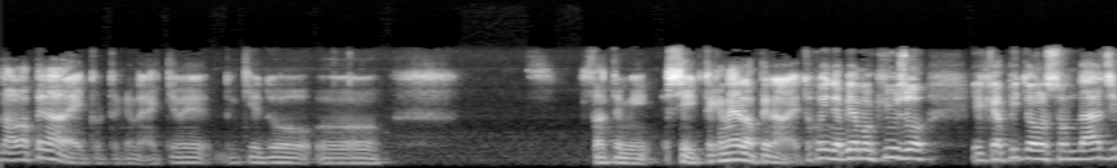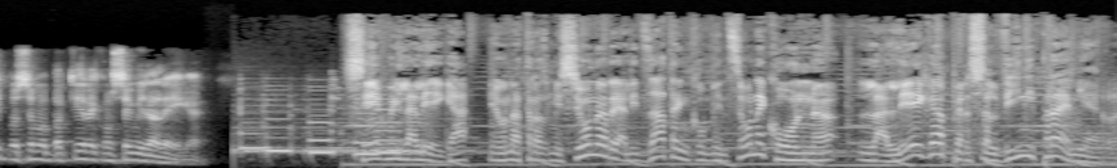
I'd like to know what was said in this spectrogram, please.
No, l'ho appena letto il Tecne, chiedo... Uh, fatemi... Sì, Tecne l'ho appena letto. Quindi abbiamo chiuso il capitolo sondaggi, possiamo partire con Segui la Lega. Segui la Lega è una trasmissione realizzata in convenzione con La Lega per Salvini Premier.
